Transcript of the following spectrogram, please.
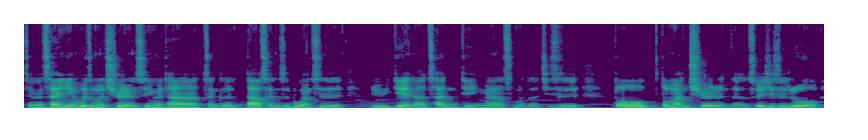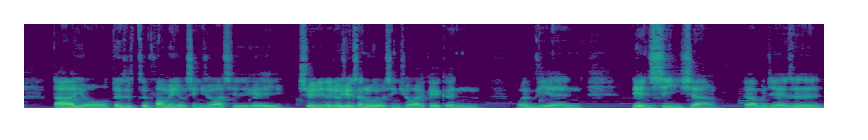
整个餐饮业会这么缺人，是因为它整个大城市不管是旅店啊、餐厅啊什么的，其实。都都蛮缺人的，所以其实如果大家有对这方面有兴趣的话，其实可以雪梨的留学生如果有兴趣的话，也可以跟我们 VN 联系一下。对，我们今天也是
